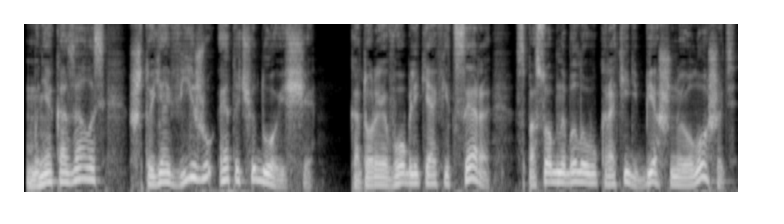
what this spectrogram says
Мне казалось, что я вижу это чудовище, которое в облике офицера способно было укротить бешеную лошадь,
